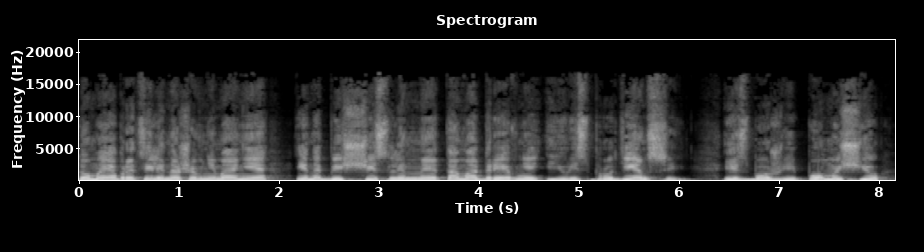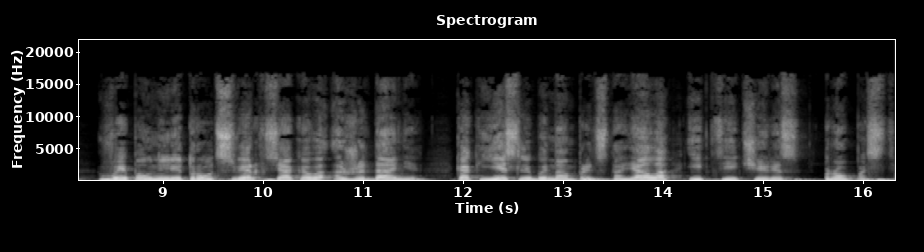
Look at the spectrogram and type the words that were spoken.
то мы обратили наше внимание и на бесчисленные тома древней юриспруденции и с Божьей помощью выполнили труд сверх всякого ожидания, как если бы нам предстояло идти через пропасть.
